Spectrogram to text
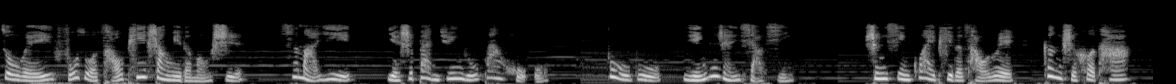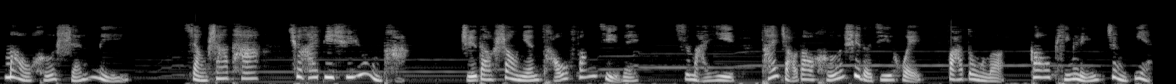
作为辅佐曹丕上位的谋士，司马懿也是伴君如伴虎，步步迎人小心。生性怪癖的曹睿更是和他貌合神离，想杀他。却还必须用他，直到少年曹芳继位，司马懿才找到合适的机会，发动了高平陵政变，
